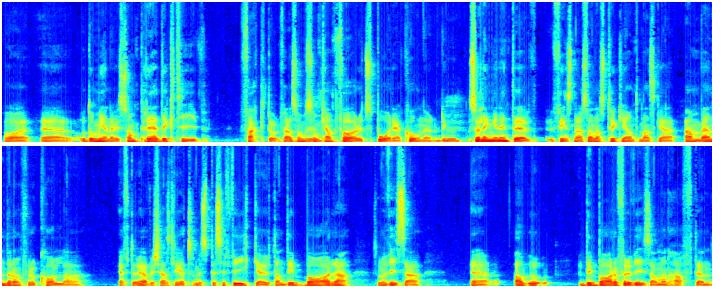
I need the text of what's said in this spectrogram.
Och, eh, och då menar vi som prediktiv faktor, alltså som, Mm. som kan förutspå reaktioner. Det, Så länge det inte finns några sådana så tycker jag inte man ska använda dem för att kolla efter överkänslighet som är specifika utan det är bara som att visa eh, det är bara för att visa om man haft en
